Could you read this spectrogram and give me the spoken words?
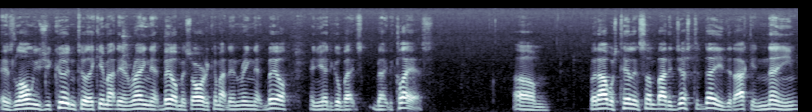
as long as you could until they came out there and rang that bell. Miss Artie come out there and ring that bell, and you had to go back back to class. Um, but I was telling somebody just today that I can name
